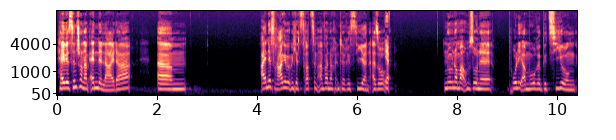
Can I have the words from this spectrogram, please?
Hey, wir sind schon am Ende leider. Ähm, eine Frage würde mich jetzt trotzdem einfach noch interessieren. Also ja. nur nochmal um so eine polyamore Beziehung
